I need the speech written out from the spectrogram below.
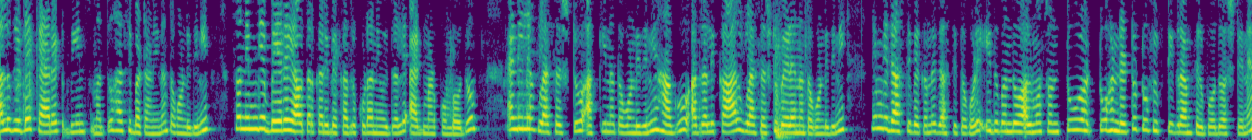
ಆಲೂಗೆಡ್ಡೆ ಕ್ಯಾರೆಟ್ ಬೀನ್ಸ್ ಮತ್ತು ಹಸಿ ಬಟಾಣಿನ ತಗೊಂಡಿದ್ದೀನಿ ಸೊ ನಿಮಗೆ ಬೇರೆ ಯಾವ ತರಕಾರಿ ಬೇಕಾದರೂ ಕೂಡ ನೀವು ಇದರಲ್ಲಿ ಆ್ಯಡ್ ಮಾಡ್ಕೊಬಹುದು ಆ್ಯಂಡ್ ಇಲ್ಲಿ ಗ್ಲಾಸಷ್ಟು ಅಕ್ಕಿನ ತಗೊಂಡಿದ್ದೀನಿ ಹಾಗೂ ಅದರಲ್ಲಿ ಕಾಲು ಗ್ಲಾಸಷ್ಟು ಬೇಳೆನ ತಗೊಂಡಿದ್ದೀನಿ ನಿಮಗೆ ಜಾಸ್ತಿ ಬೇಕಂದರೆ ಜಾಸ್ತಿ ತಗೊಳ್ಳಿ. ಇದು ಬಂದು ಆಲ್ಮೋಸ್ಟ್ ಒಂದು two two hundred to two fifty grams ಇರ್ಬೋದು ಅಷ್ಟೇನೆ.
